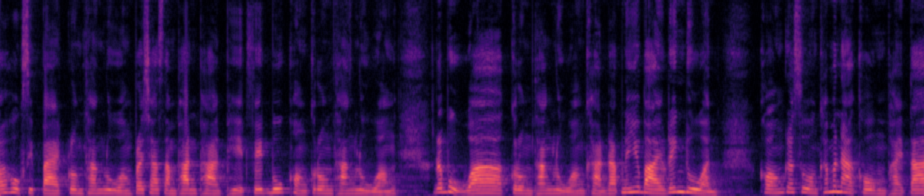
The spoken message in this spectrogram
2568 กรมทางหลวงประชาสัมพันธ์ผ่านเพจ Facebook ของกรมทางหลวง ระบุว่ากรมทางหลวงขานรับนโยบายเร่งด่วน ของกระทรวงคมนาคมภายใต้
